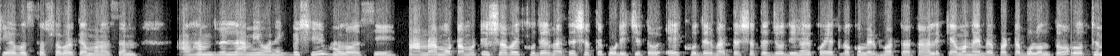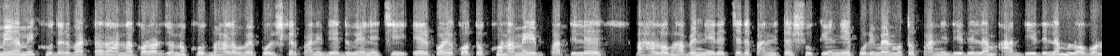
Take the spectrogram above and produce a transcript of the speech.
কি অবস্থা সবার? কেমন আছেন? আলহামদুলিল্লাহ, আমি অনেক বেশি ভালো আছি। আমরা মোটামুটি সবাই খুদের ভাতের সাথে পরিচিত। এই খুদের ভাতের সাথে যদি হয় কয়েক রকমের ভর্তা। তাহলে কেমন হয় ব্যাপারটা বলুন তো? প্রথমে আমি খুদের ভাতটা রান্না করার জন্য খুব ভালোভাবে পরিষ্কার পানি দিয়ে ধুয়ে নিচ্ছি। এরপরে কতক্ষণ আমি পাতিলে ভালোভাবে নেড়ে চেড়ে পানিটা শুকিয়ে নিয়ে পরিমাণ মতো পানি দিয়ে দিলাম আর দিয়ে দিলাম লবণ।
